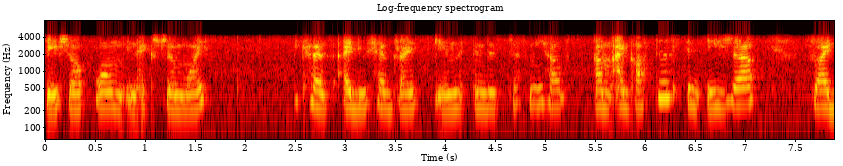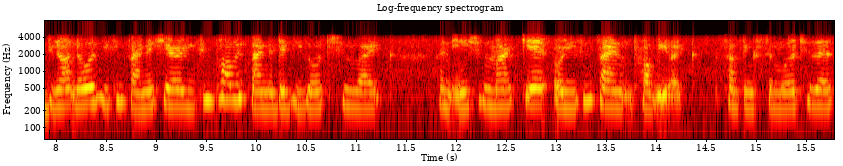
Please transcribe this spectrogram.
facial foam in extra moist because I do have dry skin and this definitely helps. Um, I got this in Asia so I do not know if you can find it here. You can probably find it if you go to like an Asian market or you can find probably like something similar to this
